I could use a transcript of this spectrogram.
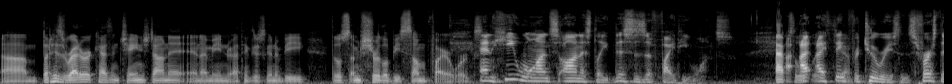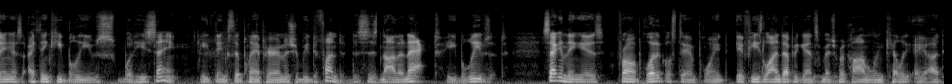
Um, but his rhetoric hasn't changed on it, and I mean, I think there's going to be those. I'm sure there'll be some fireworks. And he wants, honestly, this is a fight he wants. Absolutely. I, I think yeah. for two reasons. First thing is, I think he believes what he's saying. He thinks that Planned Parenthood should be defunded. This is not an act. He believes it. Second thing is, from a political standpoint, if he's lined up against Mitch McConnell and Kelly Ayotte,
